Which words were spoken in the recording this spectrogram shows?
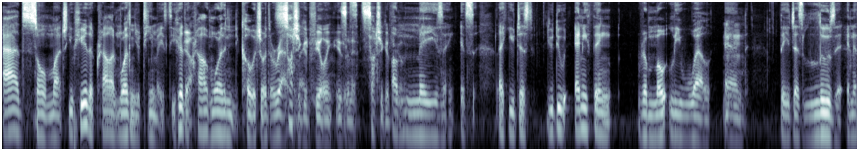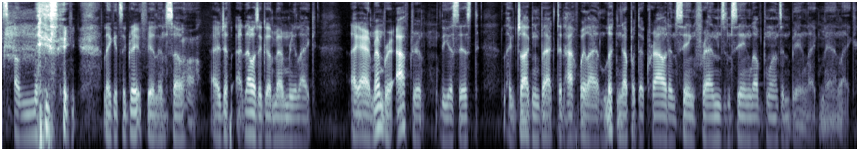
adds so much. You hear the crowd more than your teammates. You hear the Yeah. crowd more than your coach or the ref. Such a good feeling, isn't it's it? Such a good feeling. amazing. It's like you just you do anything remotely well Mm-hmm. and they just lose it and it's amazing. like it's a great feeling. So Uh-huh. I just I- that was a good memory. Like like I remember after the assist, like jogging back to the halfway line, looking up at the crowd and seeing friends and seeing loved ones and being like, man, like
